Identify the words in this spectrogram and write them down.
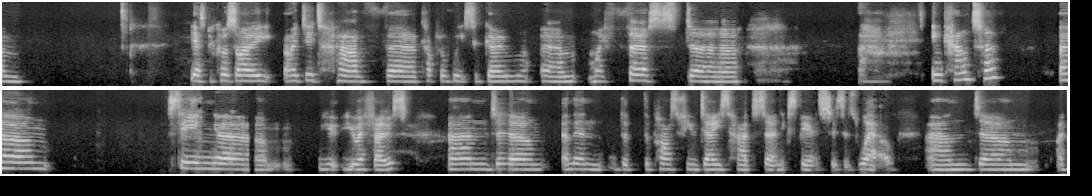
Um, yes because i i did have uh, a couple of weeks ago um, my first uh, encounter um, seeing um, UFOs and um, and then the, the past few days had certain experiences as well and um, I,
